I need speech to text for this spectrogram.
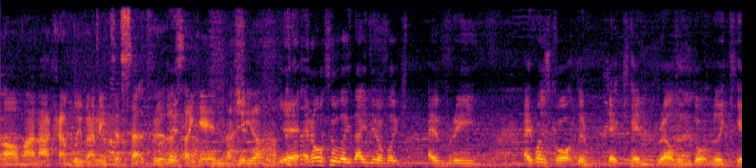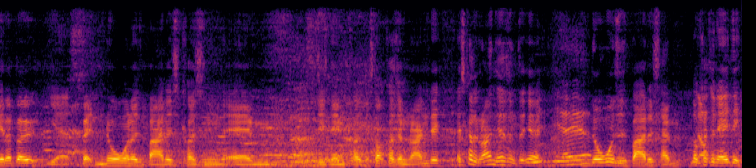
"Oh man, I can't believe I need to sit through this Yeah. again this year." yeah, and also like the idea of like every. Everyone's got their dickhead relative they don't really care about. Yes. But no one as bad as cousin. Um, his name? It's not cousin Randy. It's cousin Randy, isn't it? Yeah. Yeah, yeah. No one's as bad as him. No, No. cousin Eddie.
